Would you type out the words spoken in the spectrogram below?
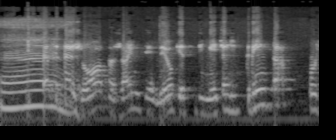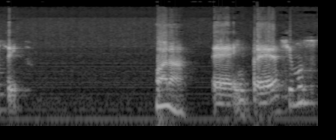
Ah. O STJ já entendeu que esse limite é de 30% para é, empréstimos,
